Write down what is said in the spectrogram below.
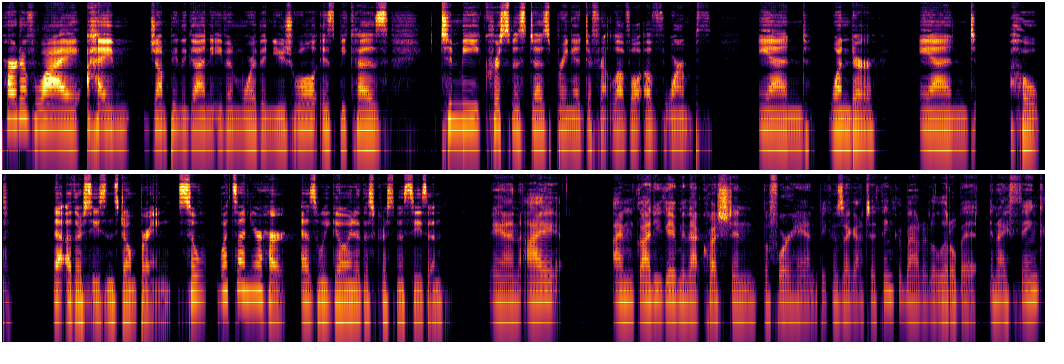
part of why I'm jumping the gun even more than usual is because to me Christmas does bring a different level of warmth and wonder and hope that other Mm. seasons don't bring. So what's on your heart as we go into this Christmas season? man, I I'm glad you gave me that question beforehand because I got to think about it a little bit, and I think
